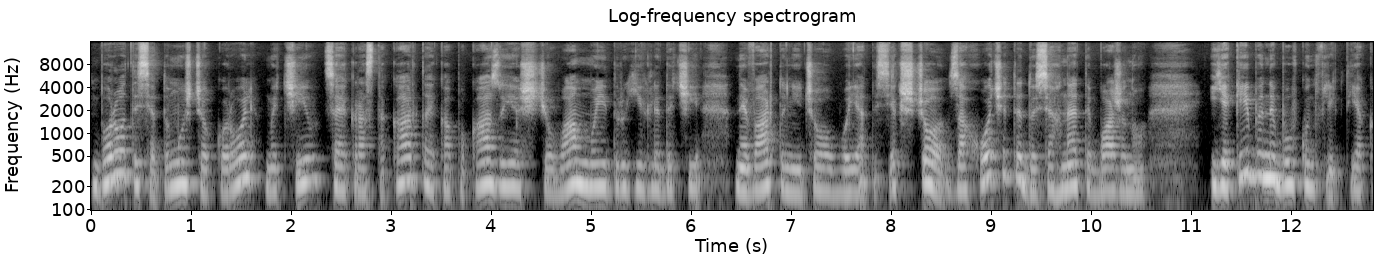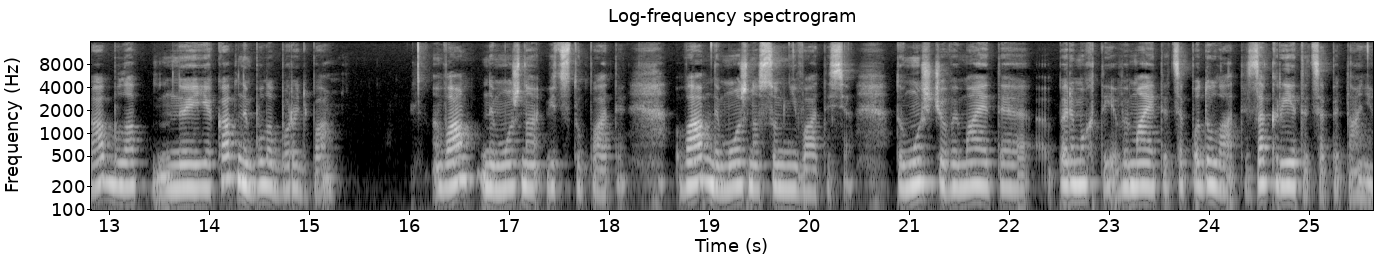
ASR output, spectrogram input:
боротися, тому що король мечів це якраз та карта, яка показує, що вам, мої дорогі глядачі, не варто нічого боятись. Якщо захочете, досягнете бажаного. І який би не був конфлікт, яка була, не- яка б не була боротьба вам не можна відступати, вам не можна сумніватися, тому що ви маєте перемогти, ви маєте це подолати, закрити це питання,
